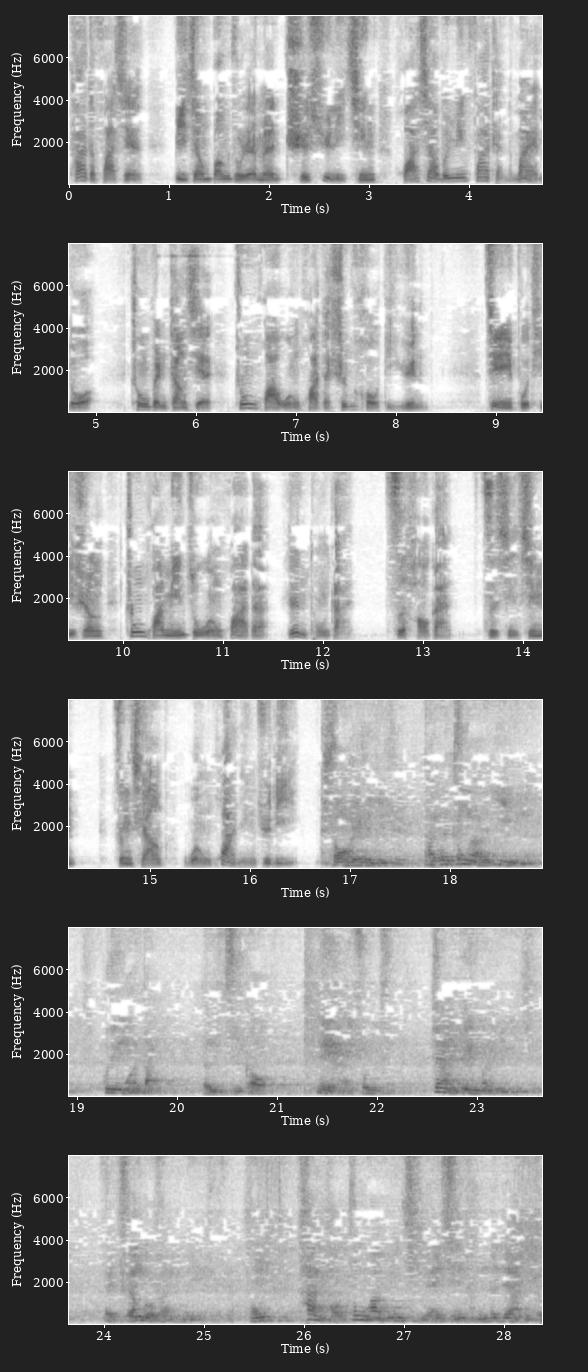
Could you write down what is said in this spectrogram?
它的发现必将帮助人们持续理清华夏文明发展的脉络，充分彰显中华文化的深厚底蕴，进一步提升中华民族文化的认同感、自豪感、自信心。增强文化凝聚力。双槐树遗址，它的重要的意义呢，规模大，等级高，内涵丰富。这样规模的遗址，在全国范围内也是。从探讨中华文明起源形成的这样一个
